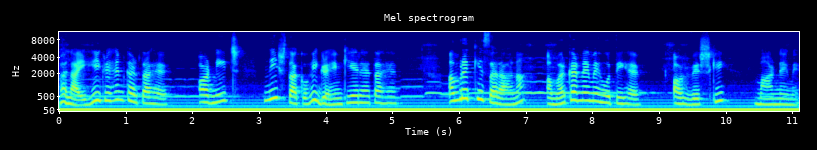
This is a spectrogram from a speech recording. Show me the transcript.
भलाई ही ग्रहण करता है और नीच, नीचता को ही ग्रहण किए रहता है। अमृत की सराहना अमर करने में होती है और विष की मारने में।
